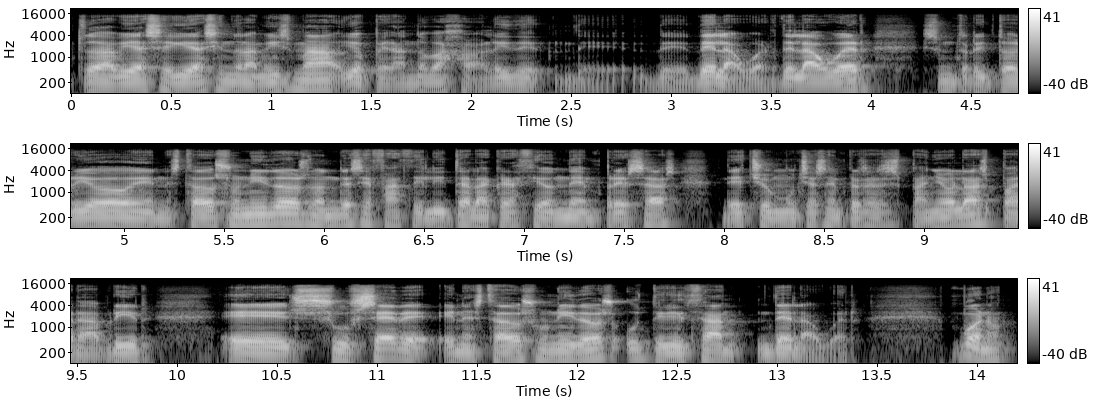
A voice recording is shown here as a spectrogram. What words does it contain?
todavía seguía siendo la misma y operando bajo la ley de, Delaware. Delaware es un territorio en Estados Unidos donde se facilita la creación de empresas. De hecho, muchas empresas españolas para abrir eh, su sede en Estados Unidos utilizan Delaware. Bueno,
